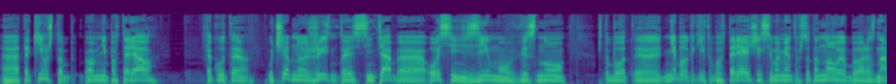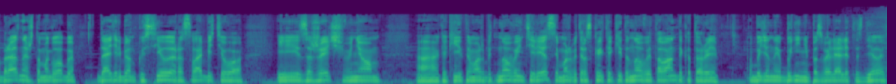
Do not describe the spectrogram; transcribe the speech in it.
э, таким, чтобы он не повторял какую-то учебную жизнь, то есть сентябрь, э, осень, зиму, весну, чтобы вот э, не было каких-то повторяющихся моментов, что-то новое было, разнообразное, что могло бы дать ребенку силы, расслабить его и зажечь в нем какие-то, может быть, новые интересы, может быть, раскрыть какие-то новые таланты, которые обыденные будни не позволяли это сделать.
